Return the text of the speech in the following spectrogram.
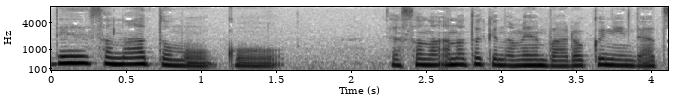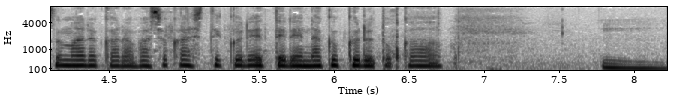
でその後もこうじゃあそのあの時のメンバー6人で集まるから場所貸してくれって連絡来るとかうん。うん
